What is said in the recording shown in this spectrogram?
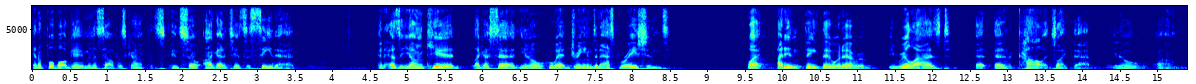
in a football game in the Southwest Conference, and so I got a chance to see that. Yeah. And as a young kid, like I said, you know, who had dreams and aspirations, but I didn't think they would ever be realized at, at a college like that. You know, um,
